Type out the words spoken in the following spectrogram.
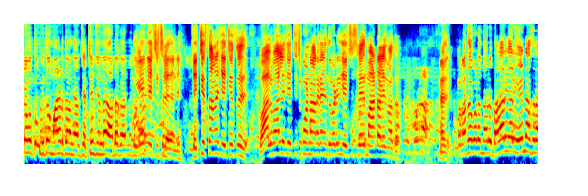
ప్రభుత్వం మీతో మాట్లాడుతున్నది చర్చించిందా? ఆటో కార్మికులతో? ఏం చర్చించలేదండి. చర్చిస్తానా? చర్చించలేదు వాళ్ళు వాళ్ళే చర్చించుకుంటున్నారు కానీ ఇంతవరకు చర్చించలేదు మాట్లాడలేదు మాతో. అది. ఒక తలారి గారు ఏంటి అసలు?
